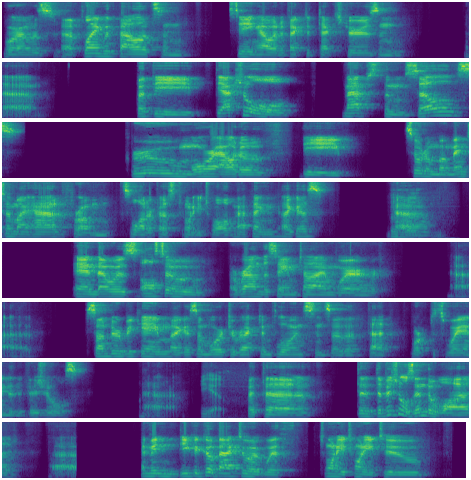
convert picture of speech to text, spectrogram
where I was uh, playing with palettes and seeing how it affected textures and. Um, but the the actual maps themselves grew more out of the sort of momentum I had from Slaughterfest 2012 mapping, I guess. Mhm. Um, and that was also around the same time where uh, Sunder became, I guess, a more direct influence, and so that that worked its way into the visuals. Uh, Yeah. but the the, the visuals in the WAD, uh, I mean, you could go back to it with 2022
